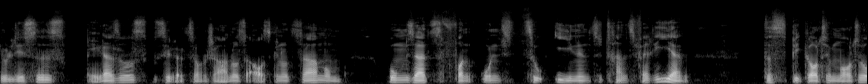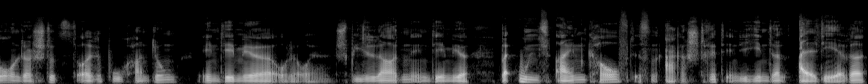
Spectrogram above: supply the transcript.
Ulysses, Pegasus, Situation schamlos ausgenutzt haben, um Umsatz von uns zu ihnen zu transferieren. Das bigotte Motto unterstützt eure Buchhandlung, indem ihr, oder euren Spielladen, indem ihr bei uns einkauft, ist ein Arschtritt in die Hintern all derer,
